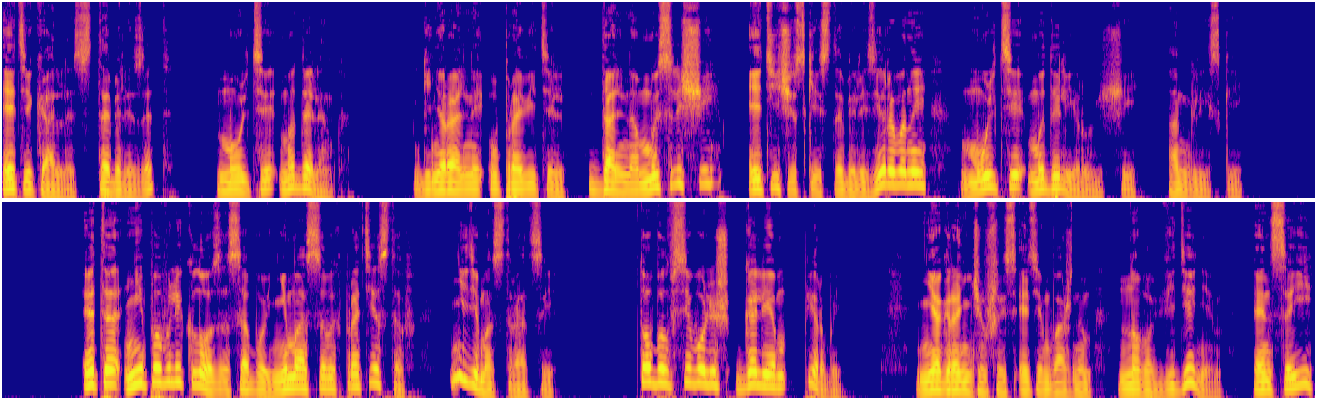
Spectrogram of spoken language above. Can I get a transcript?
Ethical Stabilized, Мультимоделинг. Генеральный управитель дальномыслящий, этически стабилизированный, мультимоделирующий, английский. Это не повлекло за собой ни массовых протестов, ни демонстраций. То был всего лишь голем первый. Не ограничившись этим важным нововведением, НСИ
